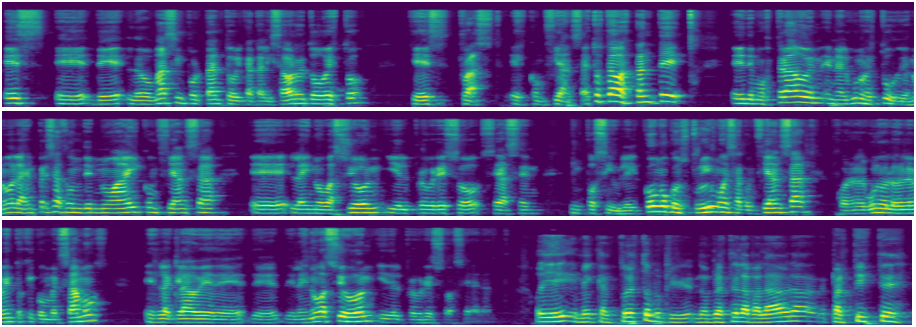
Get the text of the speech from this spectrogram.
es eh, de lo más importante, o el catalizador de todo esto, que es trust, es confianza. Esto está bastante eh, demostrado en, en, algunos estudios, ¿no? Las empresas donde no hay confianza eh, la innovación y el progreso se hacen imposible. cómo construimos esa confianza con algunos de los elementos que conversamos es la clave de, la innovación y del progreso hacia adelante. Oye, me encantó esto porque nombraste la palabra, partiste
